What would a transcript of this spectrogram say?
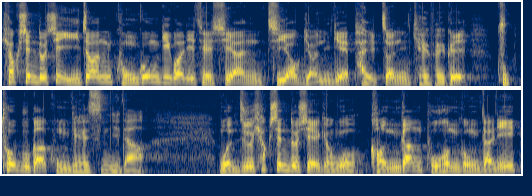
혁신도시 이전 공공기관이 제시한 지역 연계 발전 계획을 국토부가 공개했습니다. 원주 혁신도시의 경우 건강보험공단이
